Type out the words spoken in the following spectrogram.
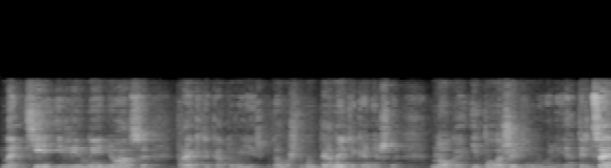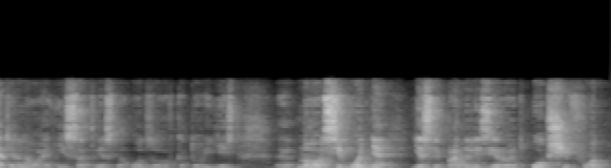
на те или иные нюансы проекта, которые есть. Потому что в интернете, конечно, много и положительного, и отрицательного, и, соответственно, отзывов, которые есть. Э, но сегодня, если проанализировать общий фон,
